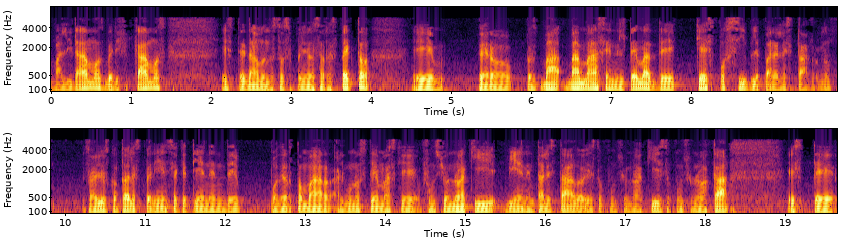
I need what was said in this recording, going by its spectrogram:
validamos, verificamos, este, damos nuestras opiniones al respecto, eh, pero pues va, va más en el tema de qué es posible para el Estado, ¿no? O sea, ellos con toda la experiencia que tienen de poder tomar algunos temas que funcionó aquí bien en tal estado, esto funcionó aquí, esto funcionó acá, este,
